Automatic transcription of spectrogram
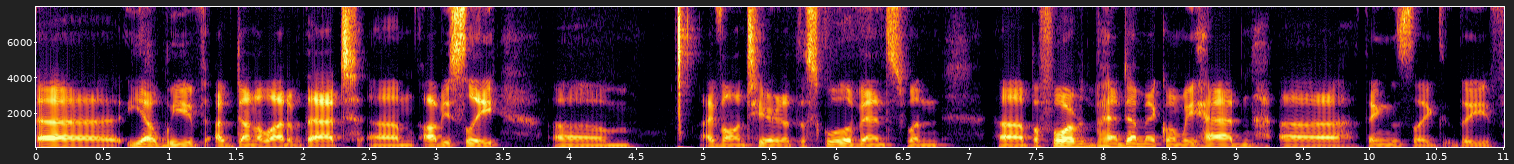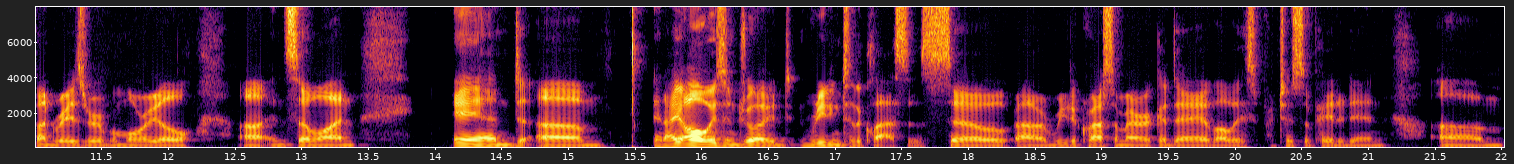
uh, yeah, we've I've done a lot of that. Um, obviously, um, I volunteered at the school events when uh, before the pandemic when we had uh, things like the fundraiser memorial uh, and so on, and um, and I always enjoyed reading to the classes. So, uh, Read Across America Day, I've always participated in um,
